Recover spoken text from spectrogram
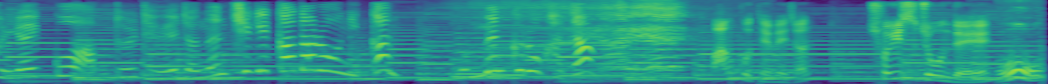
걸려있고 앞돌 대회전은 치기 까다로우니까 원맨크로 가자. 빵꾸 대회전? 초이스 좋은데 오,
